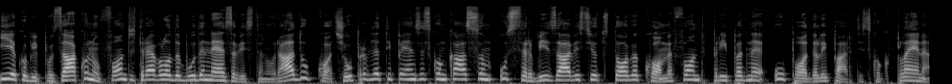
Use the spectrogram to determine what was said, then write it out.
Iako bi po zakonu fond trebalo da bude nezavistan u radu, ko će upravljati penzijskom kasom u Srbiji zavisi od toga kome fond pripadne u podeli partijskog plena.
